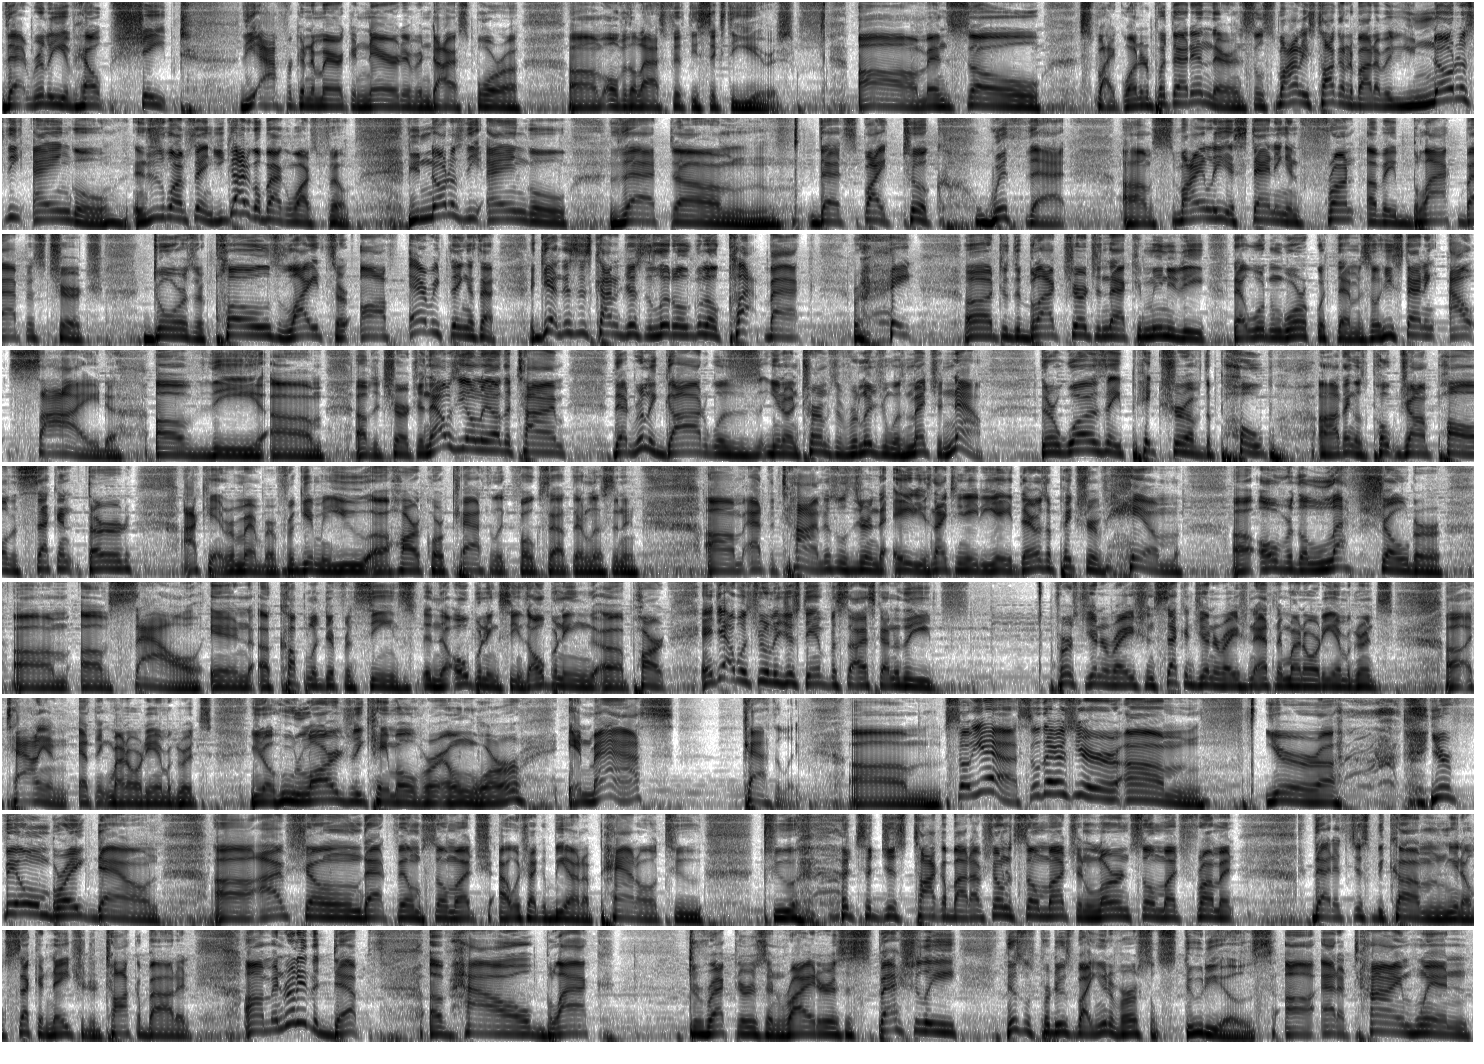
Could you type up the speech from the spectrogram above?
that really have helped shaped the African American narrative and diaspora um, over the last 50, 60 years. Um, and so Spike wanted to put that in there. And so Smiley's talking about it. But you notice the angle, and this is what I'm saying, you got to go back and watch the film. If you notice the angle that um, that Spike took with that, um, Smiley is standing in front of a black Baptist church. Doors are closed, lights are off, everything is that. Again, this is kind of just a little little clap back, right? uh, to the black church in that community that wouldn't work with them. So he's standing outside of the um, of the church, and that was the only other time that really God was, you know, in terms of religion, was mentioned. Now there was a picture of the Pope. Uh, I think it was Pope John Paul the second, third. I can't remember. Forgive me, you uh, hardcore Catholic folks out there listening. Um, at the time, this was during the 80s, 1988. There was a picture of him uh, over the left shoulder um, of Sal in a couple of different scenes in the opening scenes, opening uh, part, and that was really just to emphasize kind of the first generation, second generation ethnic minority immigrants, uh, Italian ethnic minority immigrants, you know, who largely came over and were in mass Catholic. Um, so yeah, so there's your um, your uh, your film breakdown. Uh, I've shown that film so much. I wish I could be on a panel to to to just talk about. It. I've shown it so much and learned so much from it that it's just become you know second nature to talk about it. Um, and really the depth of how black directors and writers, especially this was produced by Universal Studios uh, at a time when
